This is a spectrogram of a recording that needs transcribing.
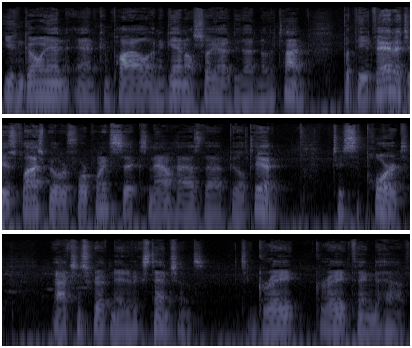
you can go in and compile, and again, I'll show you how to do that another time. But the advantage is Flash Builder 4.6 now has that built in to support ActionScript native extensions. It's a great, great thing to have.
